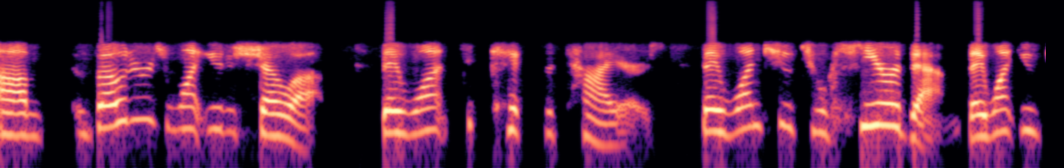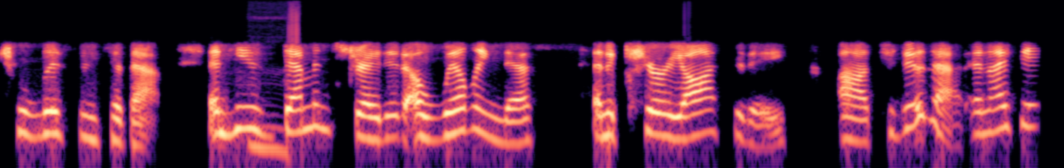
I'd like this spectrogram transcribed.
um, voters want you to show up. They want to kick the tires. They want you to hear them. They want you to listen to them. And he's mm. demonstrated a willingness and a curiosity uh, to do that. And I think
